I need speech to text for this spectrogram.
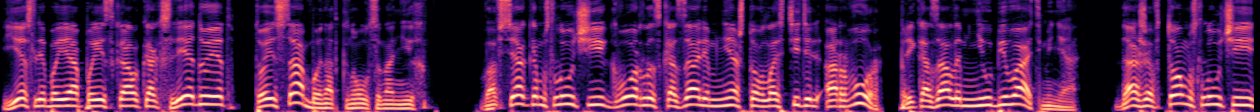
Если бы я поискал как следует, то и сам бы наткнулся на них. Во всяком случае, гворлы сказали мне, что властитель Арвур приказал им не убивать меня, даже в том случае,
